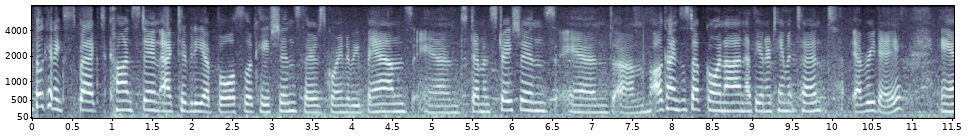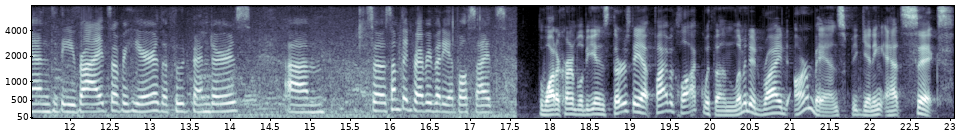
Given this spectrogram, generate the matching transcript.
People can expect constant activity at both locations. There's going to be bands and demonstrations and um, all kinds of stuff going on at the entertainment tent every day. And the rides over here, the food vendors, um, so something for everybody at both sides. The Water Carnival begins Thursday at 5 o'clock with unlimited ride armbands beginning at 6.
